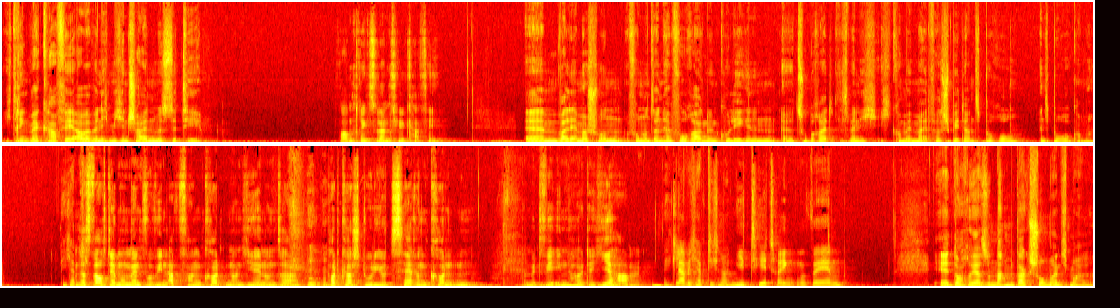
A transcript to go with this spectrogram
Ich trinke mehr Kaffee, aber wenn ich mich entscheiden müsste, Tee. Warum trinkst du dann viel Kaffee? Ähm, weil er immer schon von unseren hervorragenden Kolleginnen äh, zubereitet ist, wenn ich, ich komme immer etwas später ins Büro, ins Büro komme. Ich Und das war auch der Moment, wo wir ihn abfangen konnten und hier in unser Podcast-Studio zerren konnten, damit wir ihn heute hier haben. ich, glaube, ich habe dich noch nie Tee trinken sehen. Äh, doch, ja, so nachmittags schon manchmal.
